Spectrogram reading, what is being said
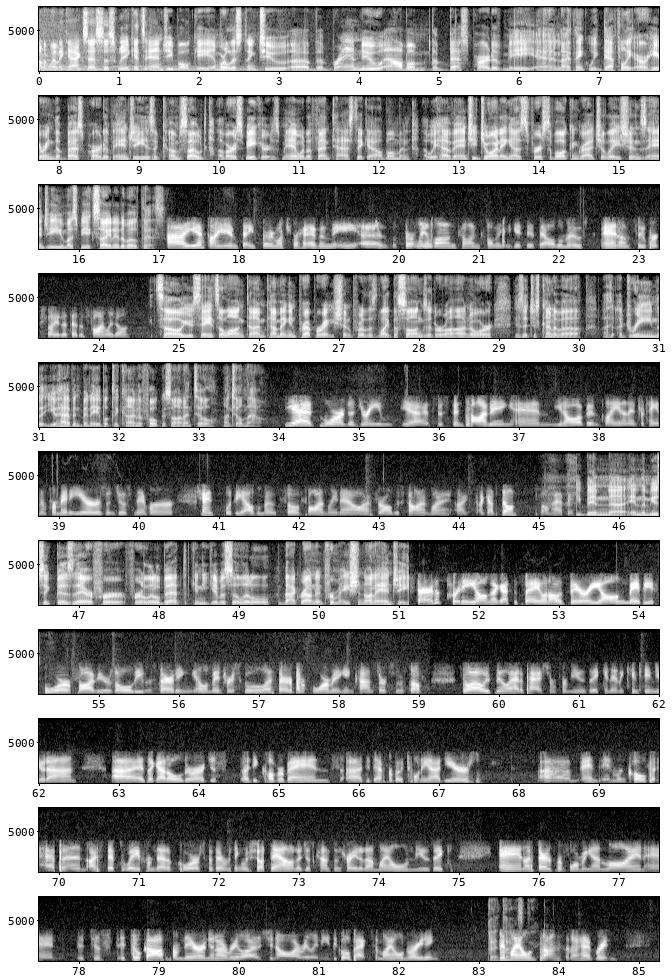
On Atlantic Access this week, it's Angie Bohlke, and we're listening to uh, the brand new album, The Best Part of Me. And I think we definitely are hearing the best part of Angie as it comes out of our speakers. Man, what a fantastic album. And uh, we have Angie joining us. First of all, congratulations, Angie. You must be excited about this. Uh, yes, I am. Thanks very much for having me. Uh, certainly a long time coming to get this album out, and I'm super excited that it's finally done. So you say it's a long time coming in preparation for this, like the songs that are on, or is it just kind of a, a, a dream that you haven't been able to kind of focus on until until now? Yeah, it's more the dream. Yeah, it's just been timing, and you know, I've been playing and entertaining for many years, and just never chance to put the album out. So finally, now after all this time, I I, I got it done. So I'm happy. You've been uh, in the music biz there for, for a little bit. Can you give us a little background information on Angie? started pretty young. I got to say when I was very young, maybe four or five years old, even starting elementary school, I started performing in concerts and stuff. So I always knew I had a passion for music, and then it continued on. Uh, as I got older, I just I did cover bands. Uh, did that for about 20 odd years. Um, and then when COVID happened, I stepped away from that, of course, because everything was shut down, and I just concentrated on my own music. And I started performing online, and it just it took off from there. And then I realized, you know, I really need to go back to my own writing and my own songs that I have written.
